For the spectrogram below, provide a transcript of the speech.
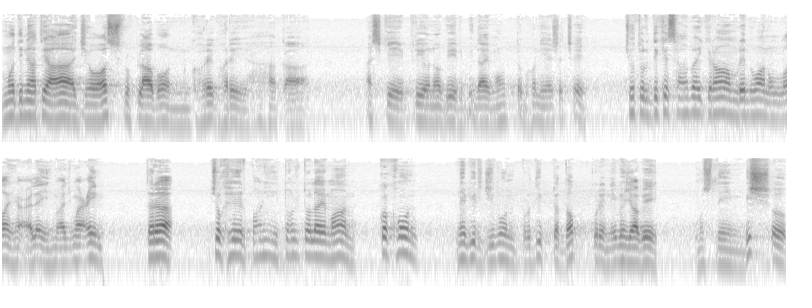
মদিনাতে আজ অশ্রু প্লাবন, ঘরে ঘরে হাহাকার। আজকে প্রিয় নবীর বিদায় মুহূর্ত ঘনিয়ে এসেছে। চতুর্দিকে সাহাবাইক রাম রেদওয়ানুল্লাহ আলাইহিম আজমাইন। তারা চোখের পানি টলটলায় মান, কখন নবীর জীবন প্রদীপটা দপ করে নিভে যাবে। মুসলিম বিশ্ব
